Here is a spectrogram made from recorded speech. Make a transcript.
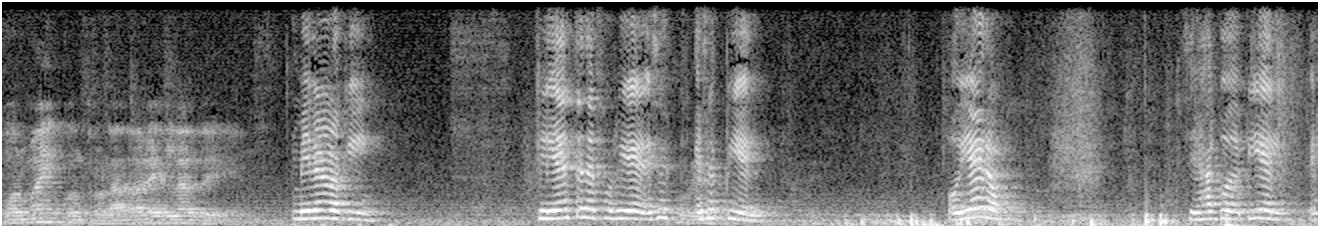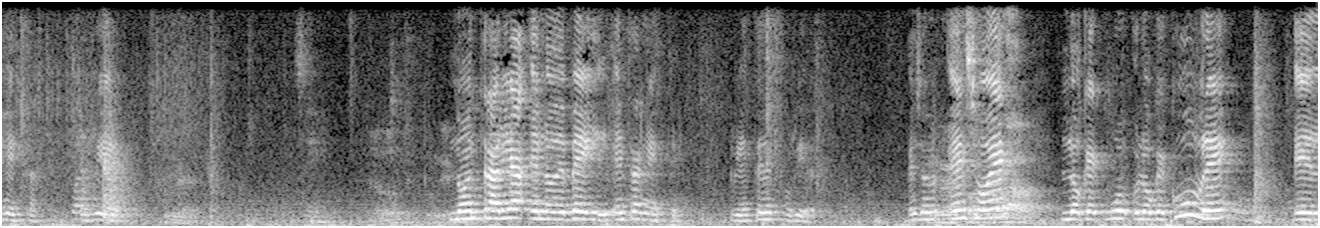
Forma incontrolada es la de... Mírenlo aquí. Clientes de Fourier, ese, es- esa es piel. ¿Oyeron? Si es algo de piel, es esta, Fourier. Sí. ¿A dónde Fourier? No entraría en lo de Bailey, entra en este, clientes de Fourier. Eso, eso es lo que, lo que cubre el,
